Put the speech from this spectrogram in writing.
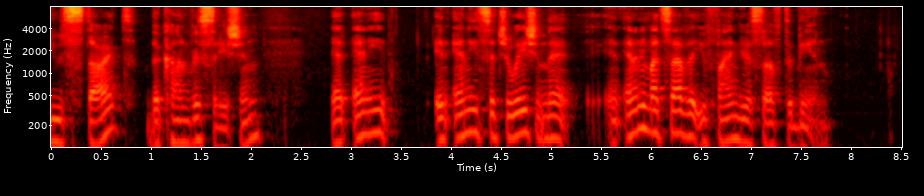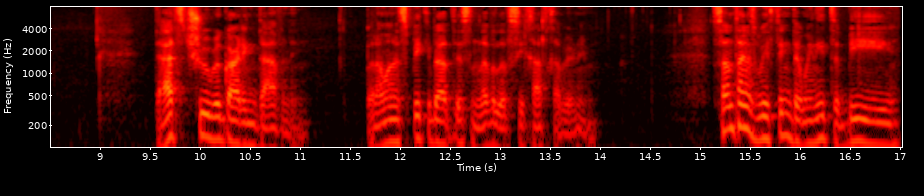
You start the conversation at any, in any situation that, in any מצב that you find yourself to be in. That's true regarding davening. But I want to speak about this in level of sichat chaverim. Sometimes we think that we need to be,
